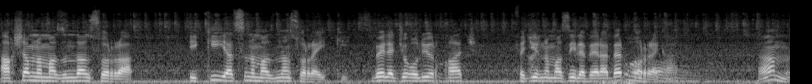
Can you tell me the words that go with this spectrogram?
akşam namazından sonra 2, yatsı namazından sonra 2. Böylece oluyor kaç? Fecir namazıyla beraber 10 rekat. Tamam mı?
